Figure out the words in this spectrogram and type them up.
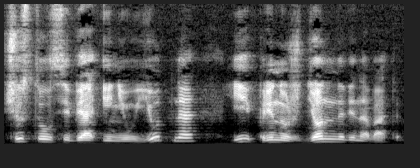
чувствовал себя и неуютно, и принужденно виноватым.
